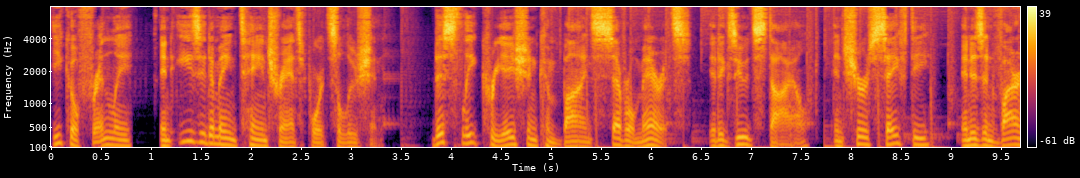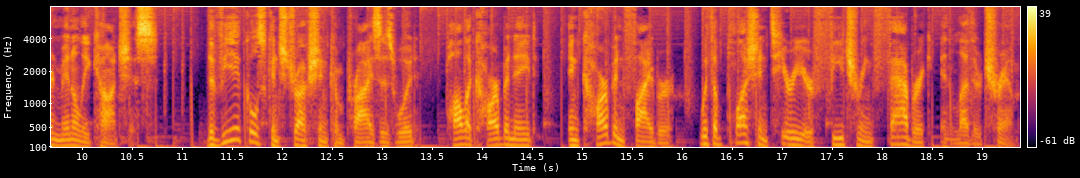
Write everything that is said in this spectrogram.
eco-friendly, and easy-to-maintain transport solution. This sleek creation combines several merits. It exudes style, ensures safety, and is environmentally conscious. The vehicle's construction comprises wood, polycarbonate, and carbon fiber with a plush interior featuring fabric and leather trim.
